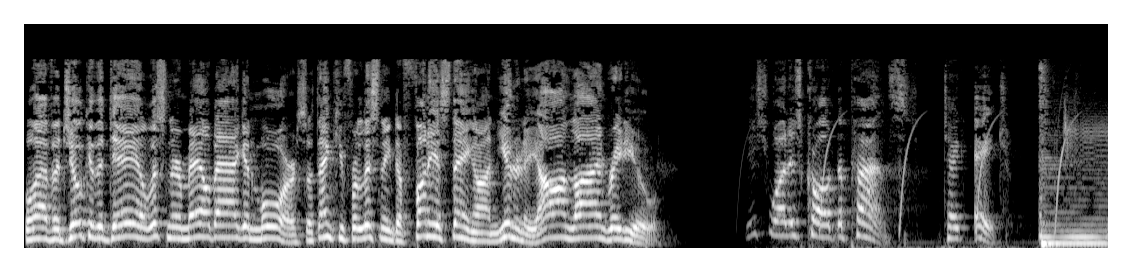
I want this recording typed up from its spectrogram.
we'll have a joke of the day, a listener mailbag, and more. So thank you for listening to Funniest Thing on Unity Online Radio. This one is called the pants. Take eight. In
